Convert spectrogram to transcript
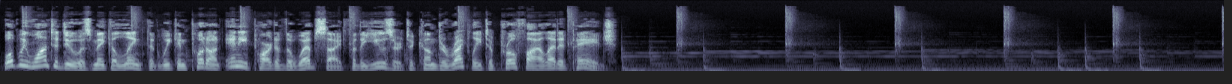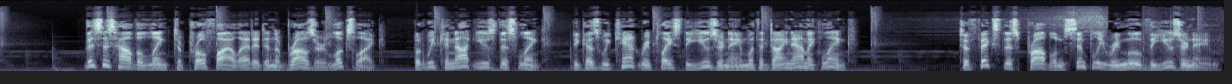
What we want to do is make a link that we can put on any part of the website for the user to come directly to Profile Edit page. This is how the link to Profile Edit in the browser looks like, but we cannot use this link, because we can't replace the username with a dynamic link. To fix this problem simply remove the username.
